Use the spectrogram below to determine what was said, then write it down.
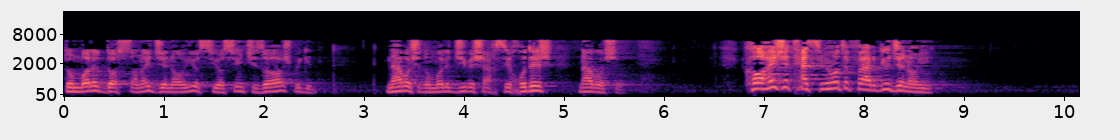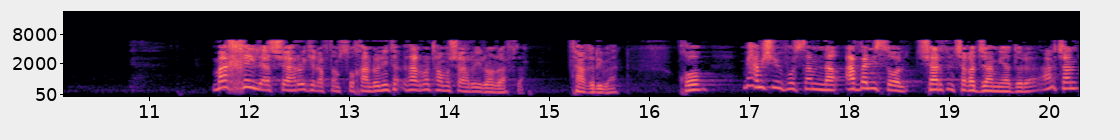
دنبال داستانهای جنایی و سیاسی این چیزاش بگید. نباشه دنبال جیب شخصی خودش نباشه. کاهش تصمیمات فردی و جناهی من خیلی از شهرهایی که رفتم سخنرانی تقریبا تمام شهرهای ایران رفتم تقریبا. خب من همیشه می‌پرسم نه اولین سال شهرتون چقدر جمعیت داره؟ هرچند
